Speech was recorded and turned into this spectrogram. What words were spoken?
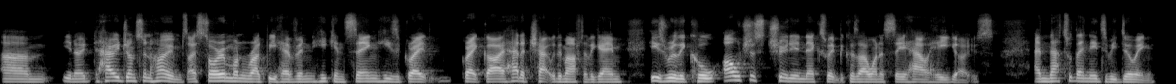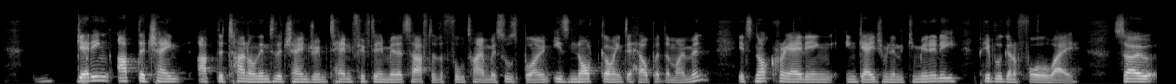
um, you know, Harry Johnson Holmes. I saw him on Rugby Heaven. He can sing. He's a great, great guy. I had a chat with him after the game. He's really cool. I'll just tune in next week because I want to see how he goes. And that's what they need to be doing getting yep. up the chain up the tunnel into the change room 10 15 minutes after the full-time whistle's blown is not going to help at the moment. It's not creating engagement in the community. People are going to fall away. So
